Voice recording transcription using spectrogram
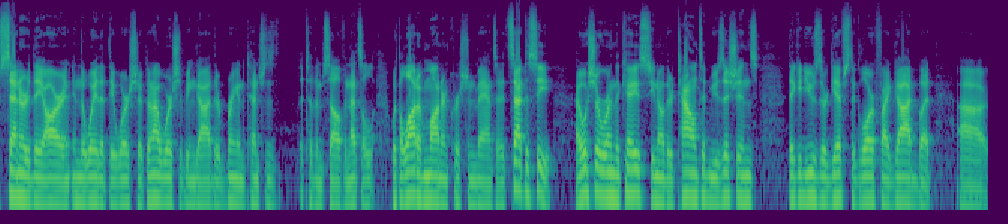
centered they are in, in, the way that they worship. They're not worshiping God; they're bringing attention to themselves, and that's a, with a lot of modern Christian bands, and it's sad to see. I wish there were in the case. You know, they're talented musicians; they could use their gifts to glorify God, but uh,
